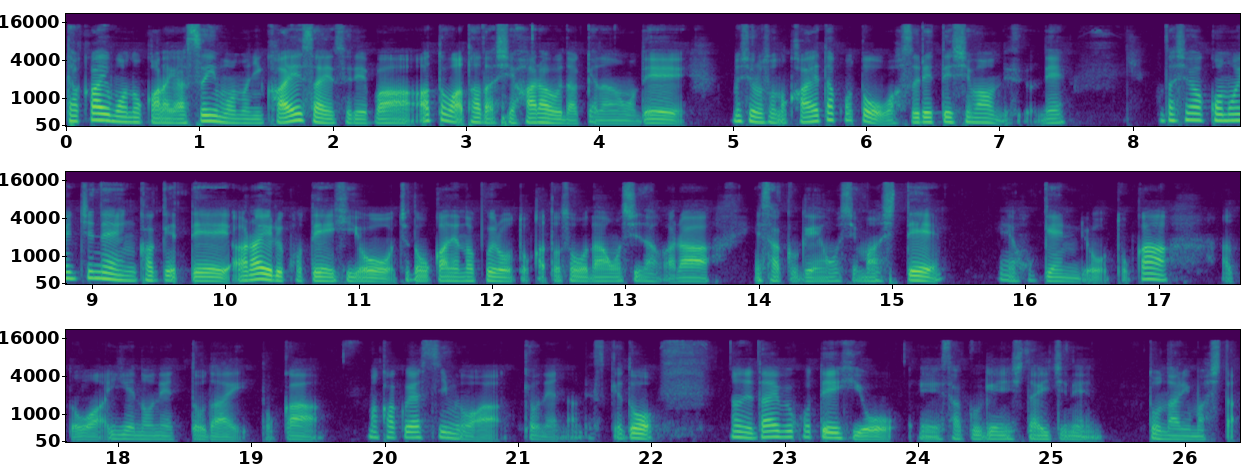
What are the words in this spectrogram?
高いものから安いものに変えさえすれば、あとはただ支払うだけなので、むしろその変えたことを忘れてしまうんですよね。私はこの1年かけて、あらゆる固定費をちょっとお金のプロとかと相談をしながら削減をしまして、保険料とか、あとは家のネット代とか、まあ、格安 SIM は去年なんですけど、なのでだいぶ固定費を削減した1年となりました。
